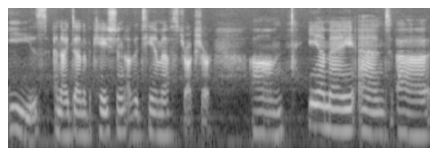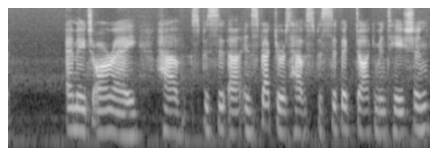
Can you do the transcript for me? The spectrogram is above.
ease and identification of the TMF structure. Um, EMA and uh, MHRA have specific, uh, inspectors have specific documentation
